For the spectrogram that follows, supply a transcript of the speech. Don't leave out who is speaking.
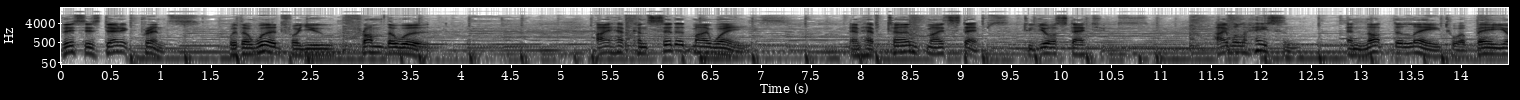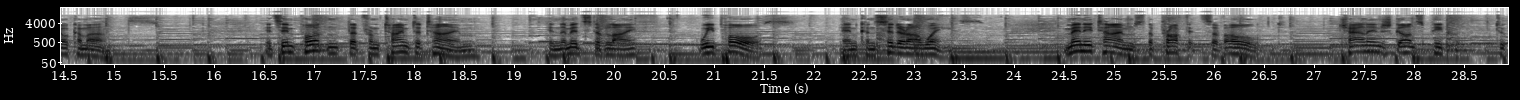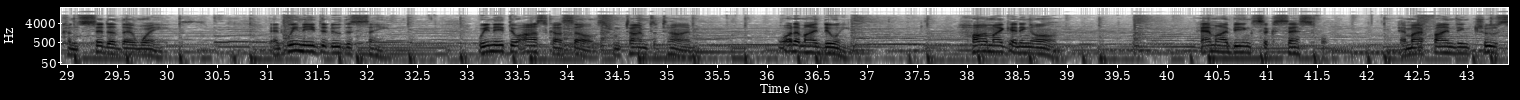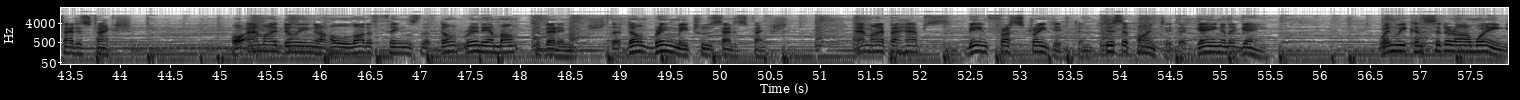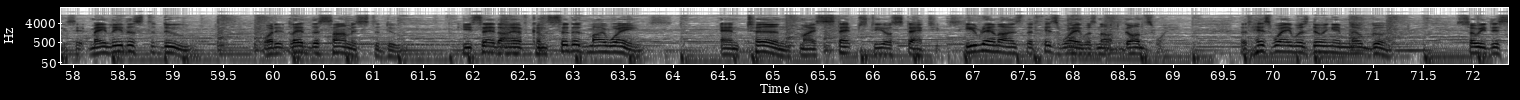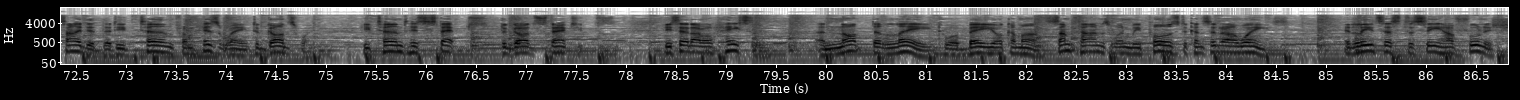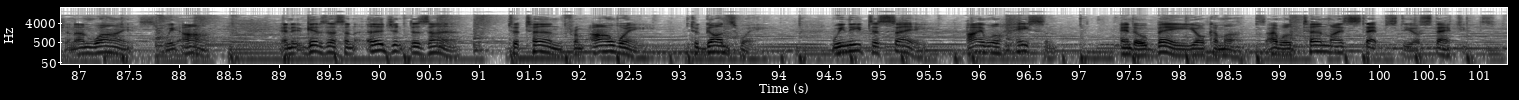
Speaker 1: This is Derek Prince with a word for you from the Word. I have considered my ways and have turned my steps to your statutes. I will hasten and not delay to obey your commands. It's important that from time to time, in the midst of life, we pause and consider our ways. Many times the prophets of old challenged God's people to consider their ways. And we need to do the same. We need to ask ourselves from time to time what am I doing? How am I getting on? Am I being successful? Am I finding true satisfaction? Or am I doing a whole lot of things that don't really amount to very much, that don't bring me true satisfaction? Am I perhaps being frustrated and disappointed again and again? When we consider our ways, it may lead us to do what it led the psalmist to do. He said, I have considered my ways and turned my steps to your statutes. He realized that his way was not God's way, that his way was doing him no good. So he decided that he'd turn from his way to God's way. He turned his steps to God's statutes. He said, I will hasten and not delay to obey your commands. Sometimes when we pause to consider our ways, it leads us to see how foolish and unwise we are, and it gives us an urgent desire to turn from our way to God's way. We need to say, I will hasten and obey your commands. I will turn my steps to your statutes.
